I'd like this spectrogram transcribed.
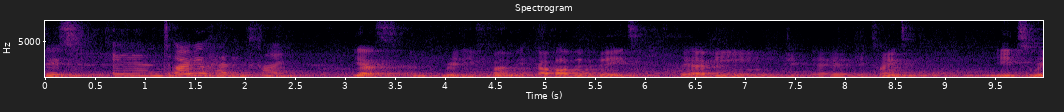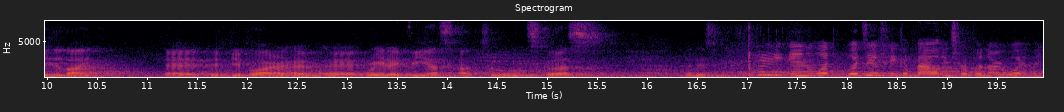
This. And are you having fun? Yes, I'm really fun about the debates we have in G, uh, G20. It's really like uh, the people are have uh, great ideas uh, to discuss. That is. Okay, and what, what do you think about entrepreneur women?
